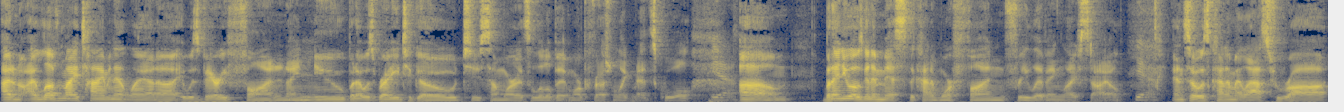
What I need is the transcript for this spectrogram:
I don't know. I loved my time in Atlanta. It was very fun, and I knew, but I was ready to go to somewhere that's a little bit more professional, like med school. Yeah. Um, but I knew I was going to miss the kind of more fun, free living lifestyle. Yeah. And so it was kind of my last hurrah.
